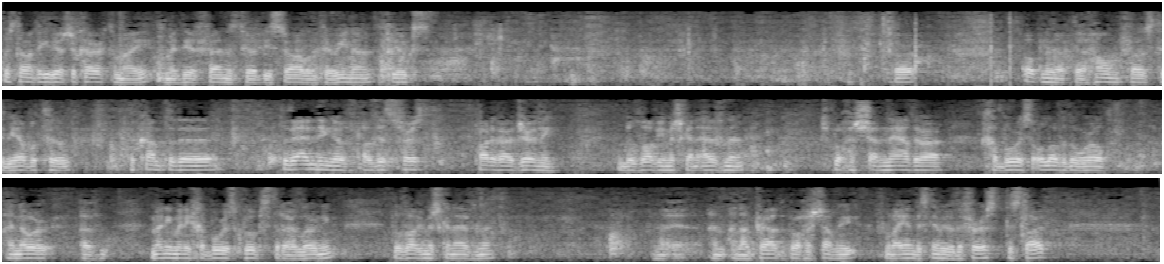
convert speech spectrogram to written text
First, I want to give you a shakar to my, my dear friends, to Abisal and Karina Fuchs, for opening up their home for us to be able to, to come to the to the ending of, of this first part of our journey. Bilvavi Mishkan Evne. Shbuch Hashem, now there are chaburis all over the world. I know of many, many chaburis groups that are learning. Bilvavi Mishkan Evne. And, and, I'm proud that Baruch Hashem, from what I understand, we were the first to start.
